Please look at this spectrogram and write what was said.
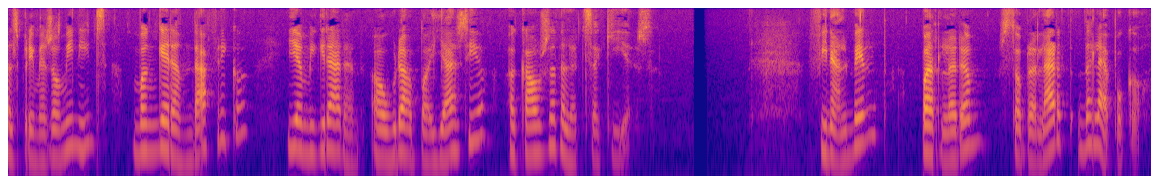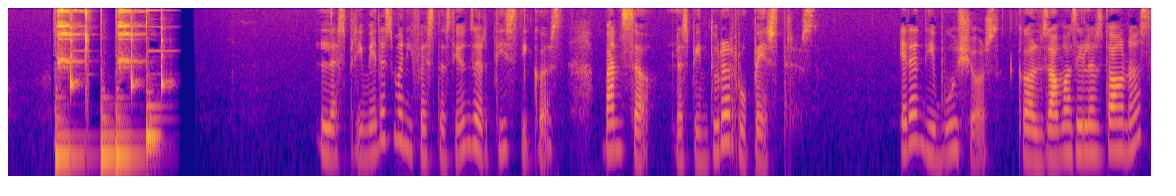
Els primers homínids vengueren d'Àfrica i emigraren a Europa i Àsia a causa de les sequies. Finalment, parlarem sobre l'art de l'època. Les primeres manifestacions artístiques van ser les pintures rupestres. Eren dibuixos que els homes i les dones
